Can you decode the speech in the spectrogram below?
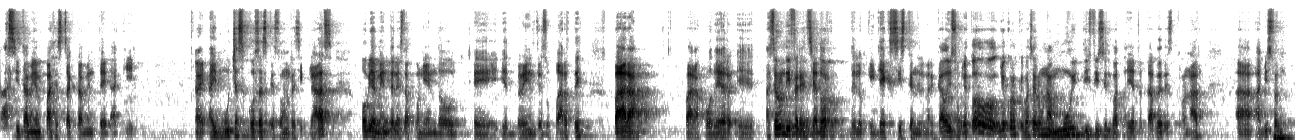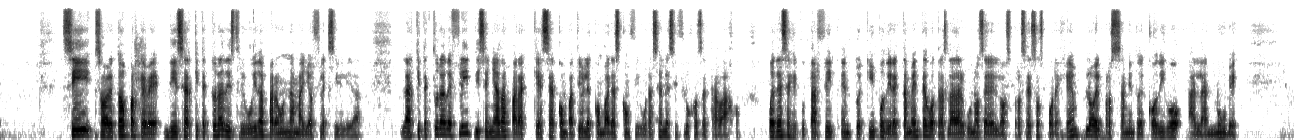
así también pasa exactamente aquí. Hay, muchas cosas que son recicladas, obviamente le está poniendo eh, JetBrains de su parte para para poder eh, hacer un diferenciador de lo que ya existe en el mercado y sobre todo yo creo que va a ser una muy difícil batalla tratar de destronar a, Visual. Sí, sobre todo porque dice arquitectura distribuida para una mayor flexibilidad. La arquitectura de Fleet diseñada para que sea compatible con varias configuraciones y flujos de trabajo. Puedes ejecutar Fleet en tu equipo directamente o trasladar algunos de los procesos, por ejemplo, el procesamiento de código a la nube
